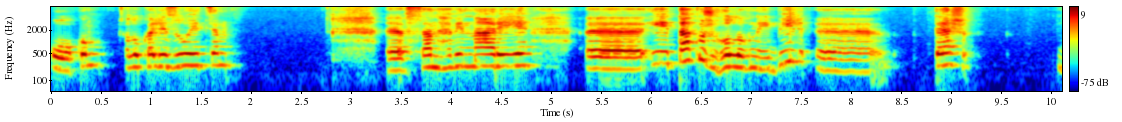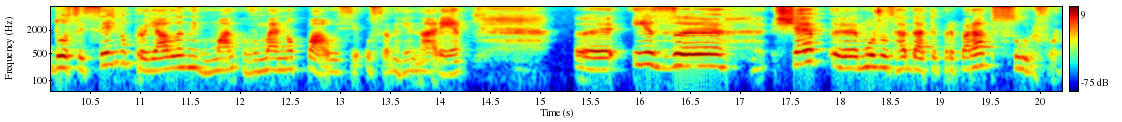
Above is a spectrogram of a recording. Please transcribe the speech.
оком локалізується в сангвінарії. Е, І також головний біль е, теж досить сильно проявлений в менопаузі у сангвінарії. Е, Із ще можу згадати препарат сульфур.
